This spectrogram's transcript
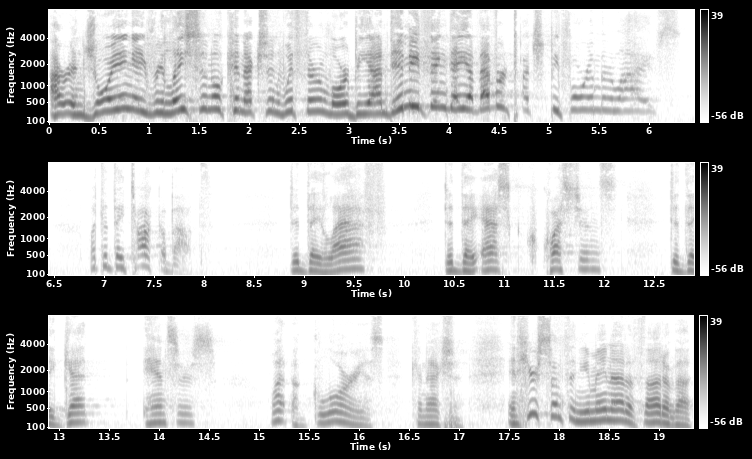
are enjoying a relational connection with their Lord beyond anything they have ever touched before in their lives. What did they talk about? Did they laugh? Did they ask questions? Did they get answers? What a glorious connection. And here's something you may not have thought about.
